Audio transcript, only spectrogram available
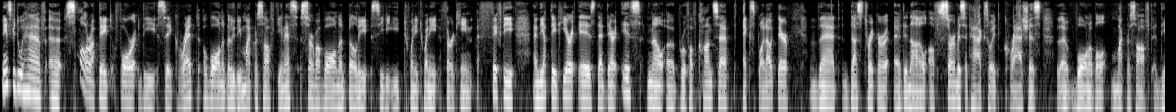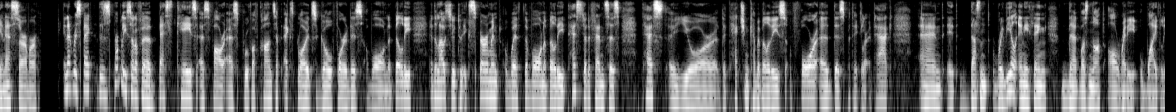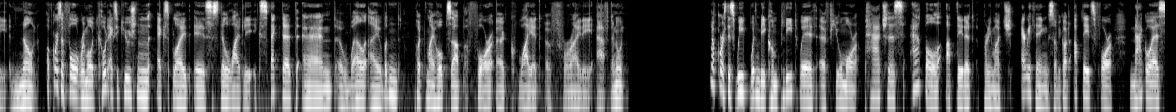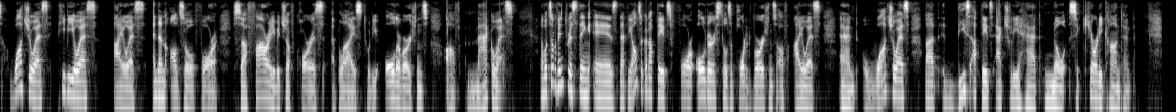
Next, we do have a smaller update for the SIG-RED vulnerability, Microsoft DNS server vulnerability CVE 2020-1350. And the update here is that there is now a proof of concept exploit out there that does trigger a denial of service attack. So it crashes the vulnerable Microsoft DNS server. In that respect, this is probably sort of a best case as far as proof of concept exploits go for this vulnerability. It allows you to experiment with the vulnerability, test your defenses, test your detection capabilities for uh, this particular attack, and it doesn't reveal anything that was not already widely known. Of course, a full remote code execution exploit is still widely expected, and uh, well, I wouldn't put my hopes up for a quiet Friday afternoon. And of course, this week wouldn't be complete with a few more patches. Apple updated pretty much everything. So we got updates for macOS, watchOS, tvOS, iOS, and then also for Safari, which of course applies to the older versions of macOS. And what's sort of interesting is that we also got updates for older, still supported versions of iOS and watchOS, but these updates actually had no security content.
